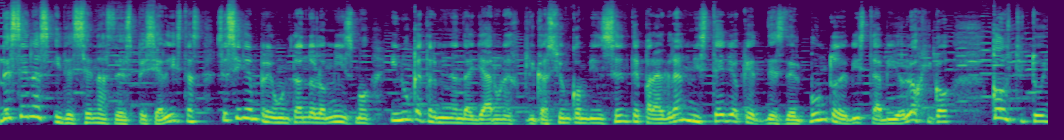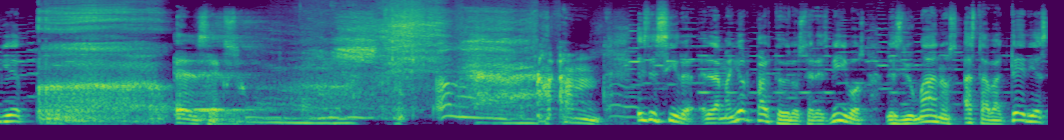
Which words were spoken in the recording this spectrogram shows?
Decenas y decenas de especialistas se siguen preguntando lo mismo y nunca terminan de hallar una explicación convincente para el gran misterio que desde el punto de vista biológico constituye el sexo. Es decir, la mayor parte de los seres vivos, desde humanos hasta bacterias,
